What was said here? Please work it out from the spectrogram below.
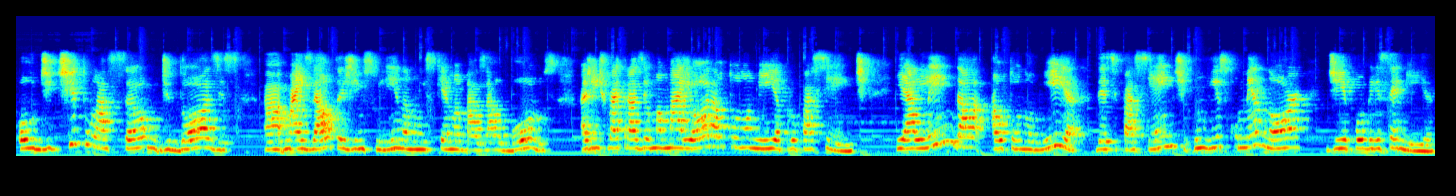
ou de titulação de doses mais altas de insulina num esquema basal bolos, a gente vai trazer uma maior autonomia para o paciente. E além da autonomia desse paciente, um risco menor de hipoglicemia.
